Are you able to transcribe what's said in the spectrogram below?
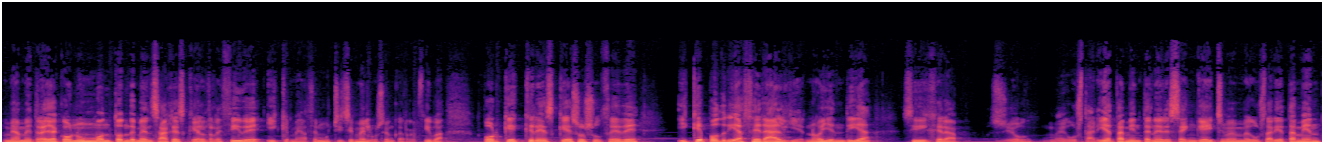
me ametralla con un montón de mensajes que él recibe y que me hace muchísima ilusión que reciba. ¿Por qué crees que eso sucede y qué podría hacer alguien hoy en día si dijera, yo me gustaría también tener ese engagement, me gustaría también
